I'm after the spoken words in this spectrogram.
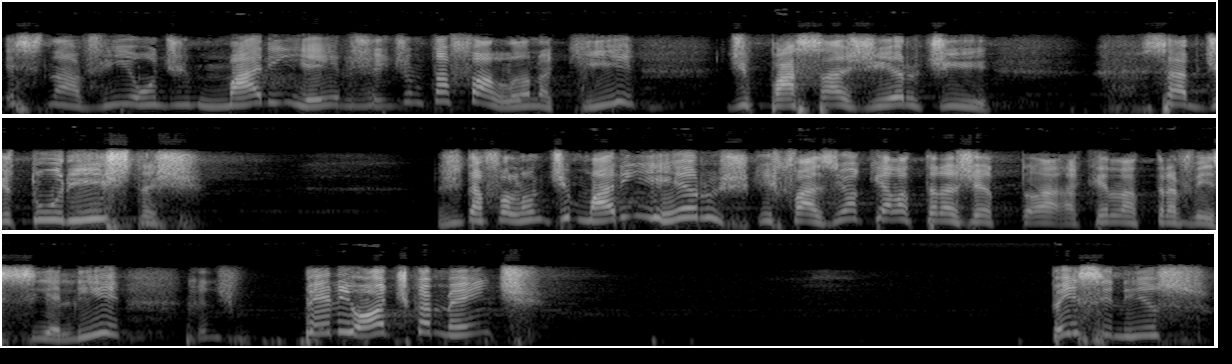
esse navio onde marinheiros. A gente não está falando aqui de passageiro, de sabe, de turistas. A gente está falando de marinheiros que faziam aquela aquela travessia ali periodicamente. Pense nisso.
